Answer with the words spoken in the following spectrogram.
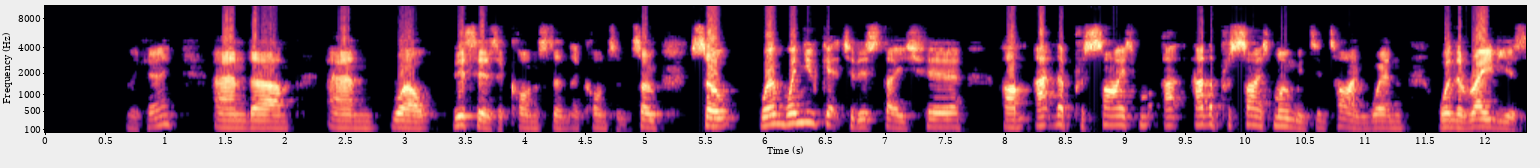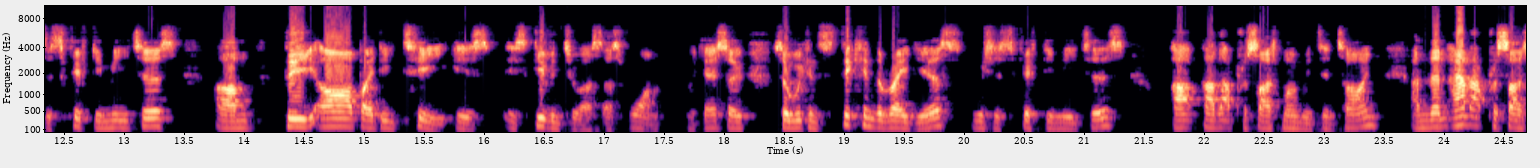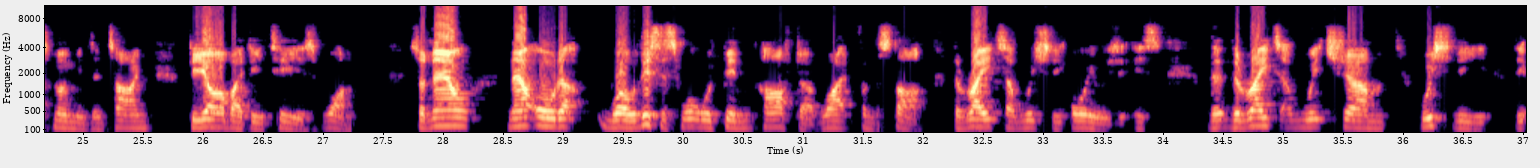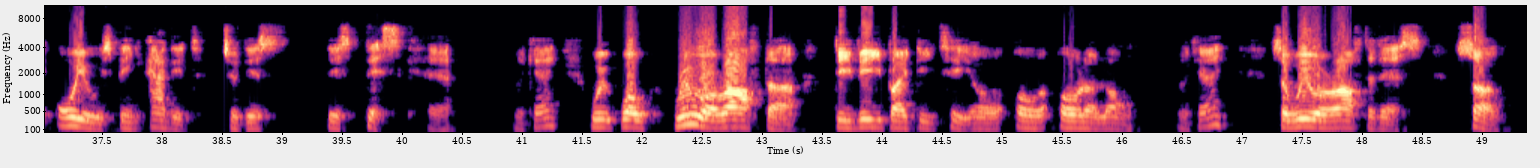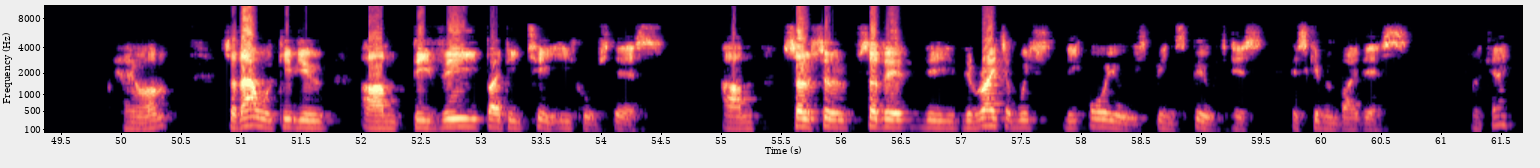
Okay, and um, and well, this is a constant, a constant. So so when when you get to this stage here, um, at the precise at, at the precise moment in time when when the radius is 50 meters, um, dr by dt is is given to us as one. Okay, so so we can stick in the radius, which is 50 meters, at, at that precise moment in time, and then at that precise moment in time, dr by dt is one. So now now all that well, this is what we've been after right from the start. The rate at which the oil is, is the the rate at which um which the the oil is being added to this this disc here. Okay, we well we were after dv by dt all, all, all along. Okay, so we were after this. So, hang on. So that will give you um, dv by dt equals this. Um, so so so the, the, the rate at which the oil is being spilled is is given by this. Okay.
